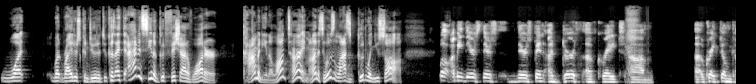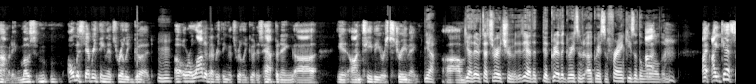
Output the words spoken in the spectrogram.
what what writers can do to do? Because I th- I haven't seen a good fish out of water comedy in a long time. Honestly, what was the last good one you saw? Well, I mean, there's there's there's been a dearth of great um, uh, great film comedy. Most m- almost everything that's really good, Mhm. uh, or a lot of everything that's really good, is happening uh, in on TV or streaming. Yeah, Um, yeah, there's that's very true. Yeah, the the, the Grace and uh, Grace and Frankie's of the world, and I, I guess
